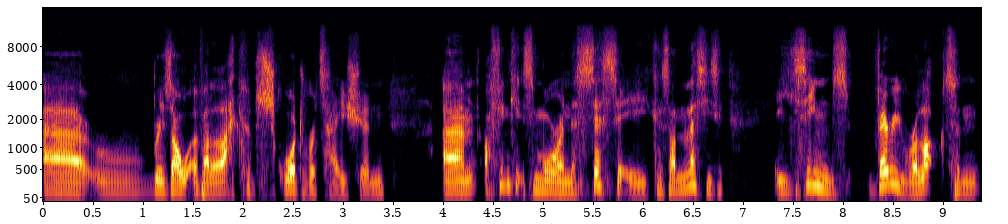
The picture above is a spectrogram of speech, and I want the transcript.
uh, result of a lack of squad rotation. Um, I think it's more a necessity because unless he's he seems very reluctant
